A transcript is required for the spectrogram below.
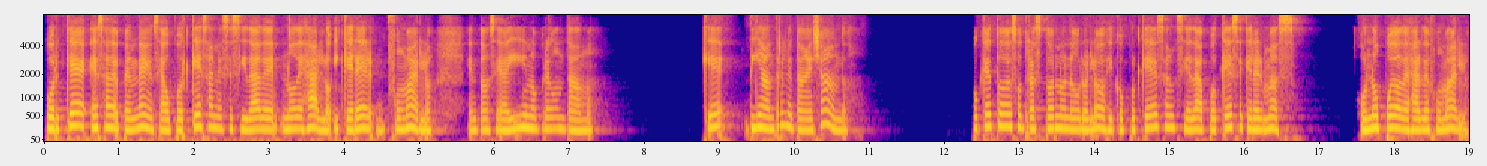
¿Por qué esa dependencia o por qué esa necesidad de no dejarlo y querer fumarlo? Entonces ahí nos preguntamos, ¿qué diantre le están echando? ¿Por qué todo eso trastorno neurológico? ¿Por qué esa ansiedad? ¿Por qué ese querer más? ¿O no puedo dejar de fumarlo?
